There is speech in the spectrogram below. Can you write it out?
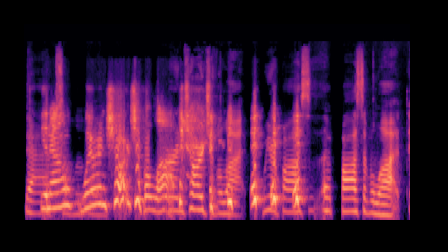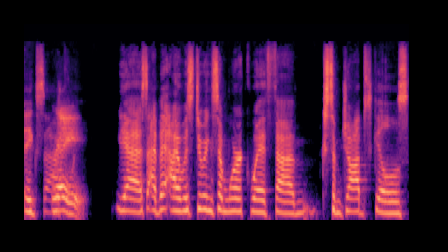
Yeah, You know, we're in charge of a lot. We're in charge of a lot. We are boss, a boss of a lot. Exactly. right. Yes, I I was doing some work with um, some job skills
